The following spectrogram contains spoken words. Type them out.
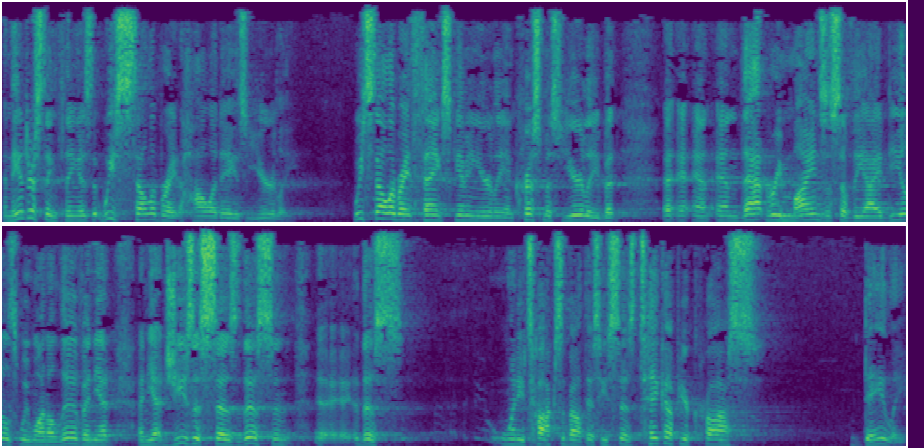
And the interesting thing is that we celebrate holidays yearly. We celebrate Thanksgiving yearly and Christmas yearly, but and, and that reminds us of the ideals we want to live, and yet and yet Jesus says this and uh, this when he talks about this, he says, take up your cross daily.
